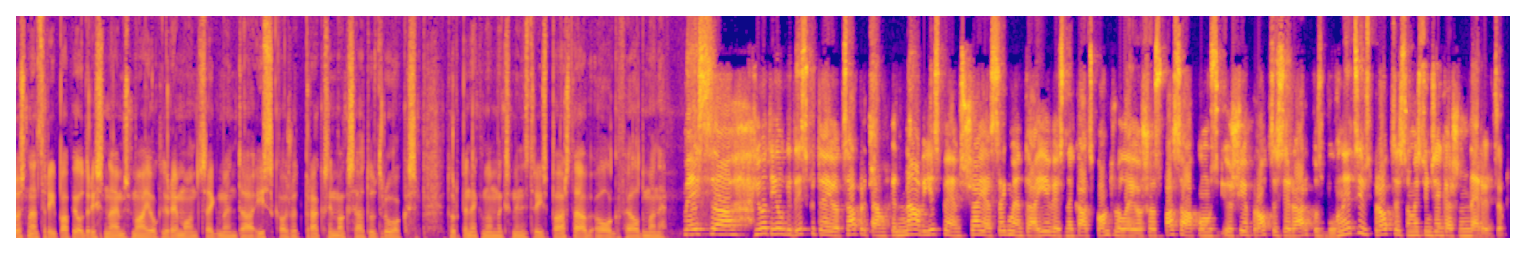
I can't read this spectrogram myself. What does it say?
Rosināts arī papildu risinājums mājokļu remontu segmentā, izskaužot praksi maksāt uz rokas. Turpina ekonomikas ministrijas pārstāve Olga Feldmane. Mēs ļoti ilgi diskutējot, sapratām, ka nav iespējams šajā segmentā ieviest nekādus kontrolējošos pasākumus, jo šie procesi ir ārpus būvniecības procesa, un mēs viņus vienkārši neredzam.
